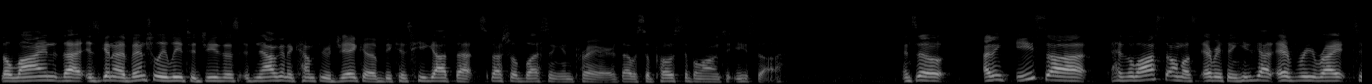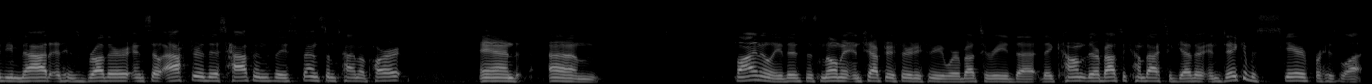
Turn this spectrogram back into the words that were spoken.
the line that is going to eventually lead to Jesus is now going to come through Jacob because he got that special blessing in prayer that was supposed to belong to Esau. And so I think Esau has lost almost everything. He's got every right to be mad at his brother. And so after this happens, they spend some time apart. And um, finally, there's this moment in chapter 33 we're about to read that they come, they're about to come back together, and Jacob is scared for his life.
